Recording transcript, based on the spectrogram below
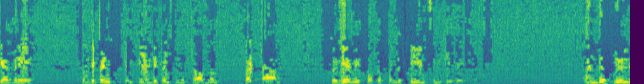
Gevrey. So it depends, know, depends on the problem. But um, so here we focus on the C infinity set. And this will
